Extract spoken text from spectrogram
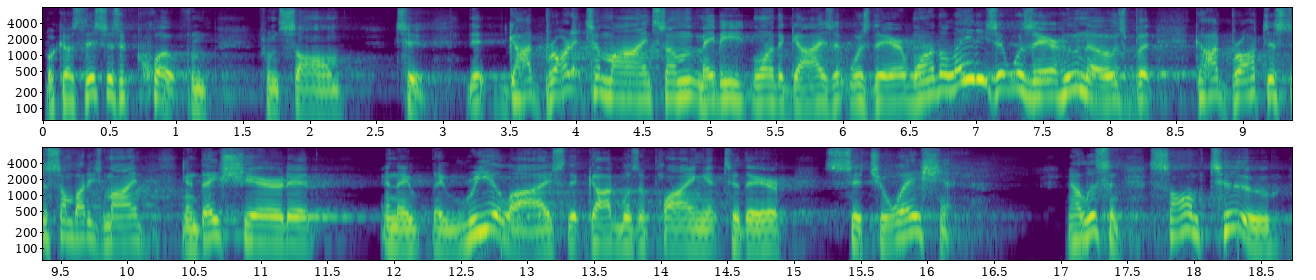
Because this is a quote from, from Psalm 2. That God brought it to mind, some, maybe one of the guys that was there, one of the ladies that was there, who knows, but God brought this to somebody's mind and they shared it and they, they realized that God was applying it to their situation. Now, listen, Psalm 2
